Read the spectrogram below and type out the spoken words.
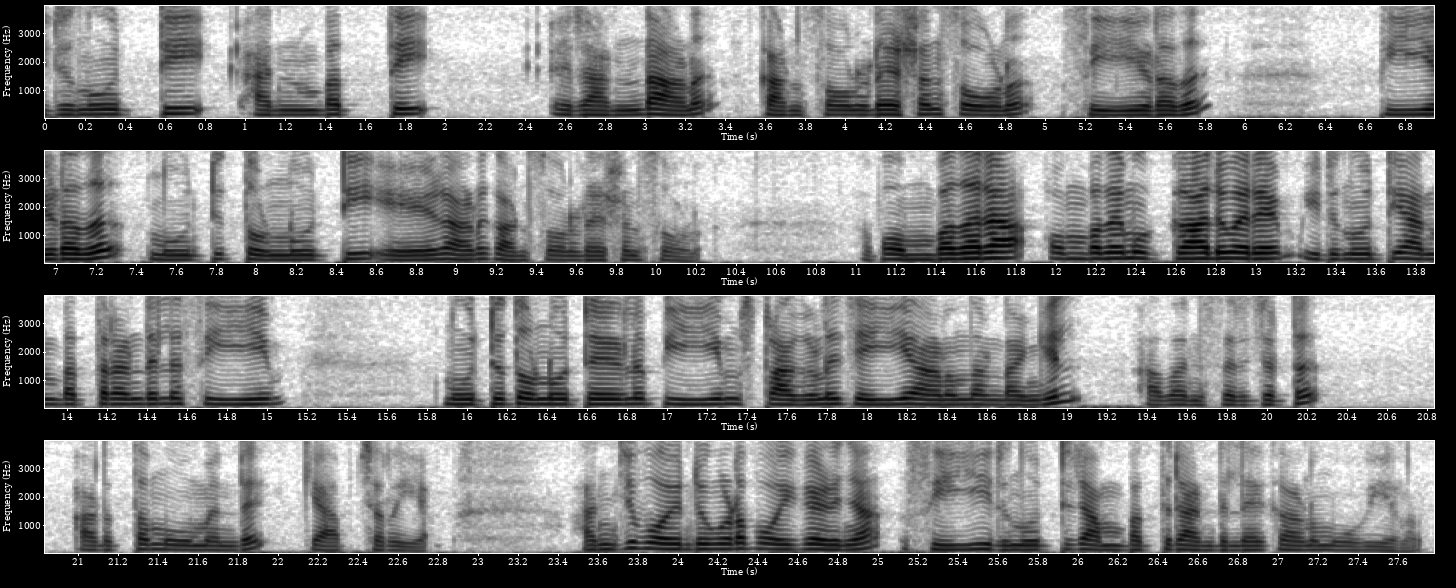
ഇരുന്നൂറ്റി അൻപത്തി രണ്ടാണ് കൺസോളിഡേഷൻ സോണ് സിയുടേത്. പിയുടേത് നൂറ്റി തൊണ്ണൂറ്റി ഏഴാണ് കൺസോൾട്ടേഷൻ സോൺ അപ്പോൾ ഒമ്പതര ഒമ്പത് മുക്കാൽ വരെ ഇരുന്നൂറ്റി അൻപത്തിരണ്ടിൽ സിയും നൂറ്റി തൊണ്ണൂറ്റേഴിൽ പിയും സ്ട്രഗിൾ ചെയ്യുകയാണെന്നുണ്ടെങ്കിൽ അതനുസരിച്ചിട്ട് അടുത്ത മൂവ്മെന്റ് ക്യാപ്ചർ ചെയ്യാം. അഞ്ച് പോയിന്റും കൂടെ പോയി കഴിഞ്ഞാൽ സി ഇരുന്നൂറ്റി അമ്പത്തി രണ്ടിലേക്കാണ് മൂവ് ചെയ്യണത്.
